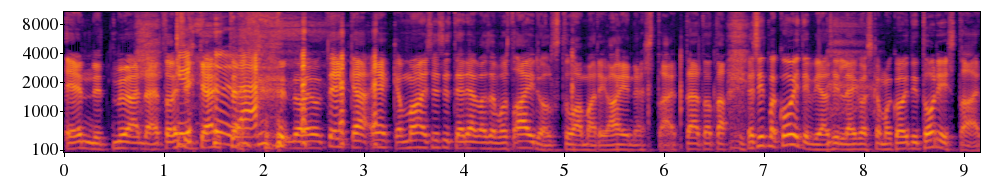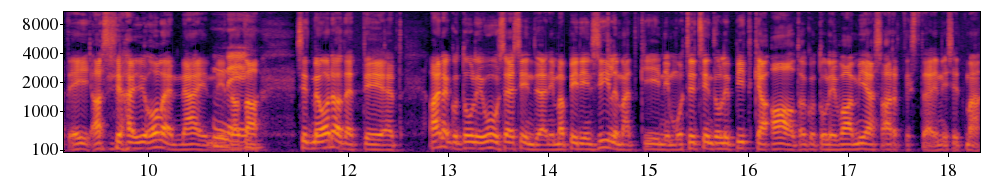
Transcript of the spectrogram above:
en nyt myönnä, että olisin käyttänyt. No, mutta ehkä, ehkä mä olisin sitten enemmän semmoista idols-tuomari-aineesta. Että, tota, ja sitten mä koitin vielä silleen, koska mä koitin todistaa, että ei, asia ei ole näin. Niin, niin. Tota, sitten me odotettiin, että aina kun tuli uusi esiintyjä, niin mä pidin silmät kiinni, mutta sitten siinä tuli pitkä aalto, kun tuli vaan miesartisteja, niin sitten mä,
